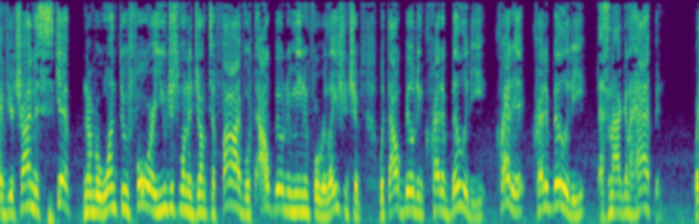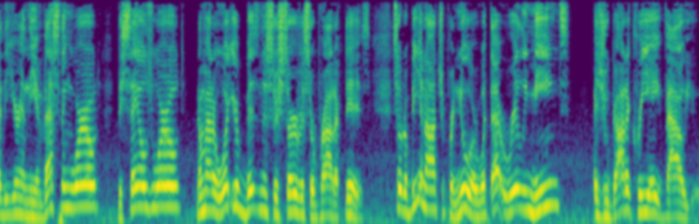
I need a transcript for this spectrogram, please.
If you're trying to skip number one through four and you just want to jump to five without building meaningful relationships, without building credibility, credit, credibility, that's not going to happen. Whether you're in the investing world, the sales world, no matter what your business or service or product is. So to be an entrepreneur, what that really means is you got to create value.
